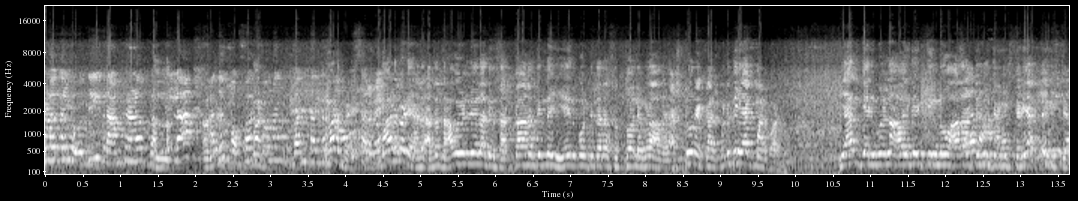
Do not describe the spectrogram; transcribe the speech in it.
ಒಳಗಲ್ಲಿ ಹೋದ್ರಿ ಗ್ರಾಮ ಠಾಣೆ ಅದು ಬಫರ್ ಝೋನ್ ಅಂತ ಬಂತಂದ್ರೆ ಮಾಡಬೇಡಿ ಸರ್ವೆ ಅದು ನಾವು ಹೇಳಿದಿಲ್ಲ ನೀವು ಸರ್ಕಾರದಿಂದ ಏನ್ ಕೊಟ್ಟಿದ್ದಾರೆ ಸುತ್ತೋಲೆಗಳು ಅಷ್ಟು ರೆಕಾರ್ಡ್ ಕೊಟ್ಟಿದ್ದು ಯಾಕೆ ಮಾಡಬಾರ್ದು? ಯಾಕೆ ಜನಗಳನ್ನ ಐದೈದು ತಿಂಗಳು ಆರಾರು ತಿಂಗಳು ತಿರುಗಿಸ್ತೀರಿ? ಯಾಕೆ ತಿರುಗಿಸ್ತೀರ?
